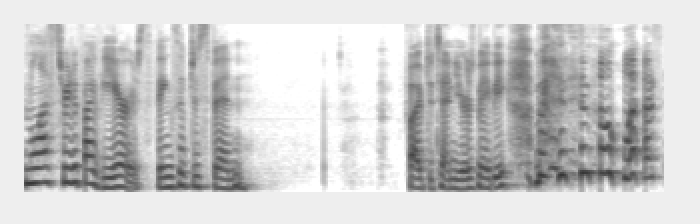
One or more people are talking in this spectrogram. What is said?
in the last 3 to 5 years, things have just been 5 to 10 years maybe. But in the last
